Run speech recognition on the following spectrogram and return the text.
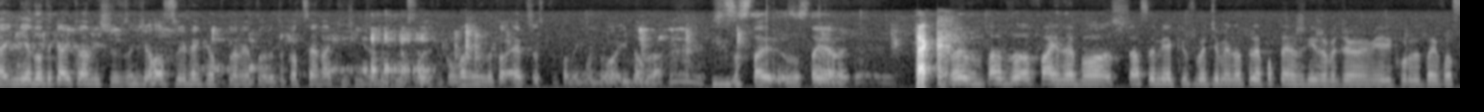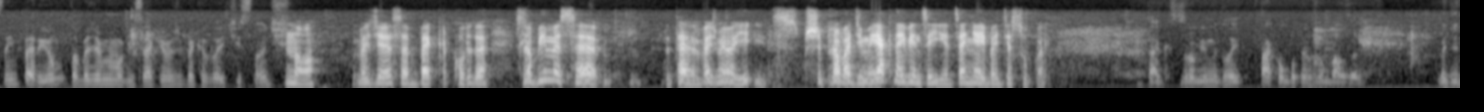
Tak, nie dotykaj klawiszy, w sensie odsuń rękę od klawiatury, tylko C naciśnij, żeby kucnąć, tylko uważaj, żeby to E przez przypadek nie było i dobra. Zosta zostajemy. Tak. To jest bardzo fajne, bo z czasem jak już będziemy na tyle potężni, że będziemy mieli kurde tutaj własne imperium, to będziemy mogli sobie jakiegoś bekę tutaj cisnąć. No. Będzie se beka, kurde. Zrobimy se ten, weźmiemy i przyprowadzimy jak najwięcej jedzenia i będzie super. Tak, zrobimy tutaj taką potężną bazę. Będzie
